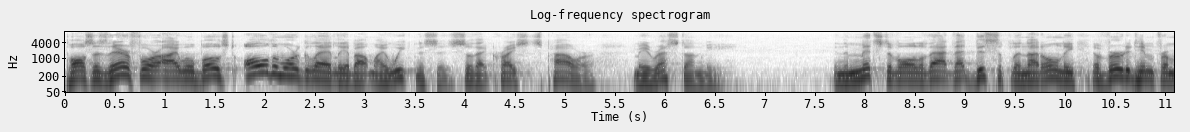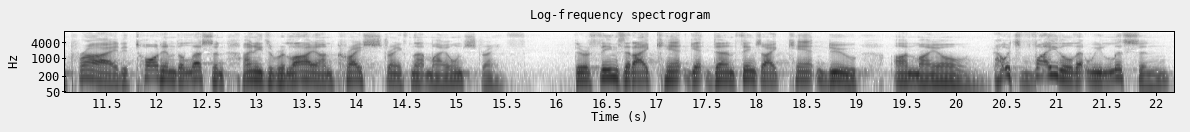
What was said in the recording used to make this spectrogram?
Paul says, Therefore, I will boast all the more gladly about my weaknesses, so that Christ's power may rest on me. In the midst of all of that, that discipline not only averted him from pride, it taught him the lesson I need to rely on Christ's strength, not my own strength. There are things that I can't get done, things I can't do on my own. Now, it's vital that we listen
